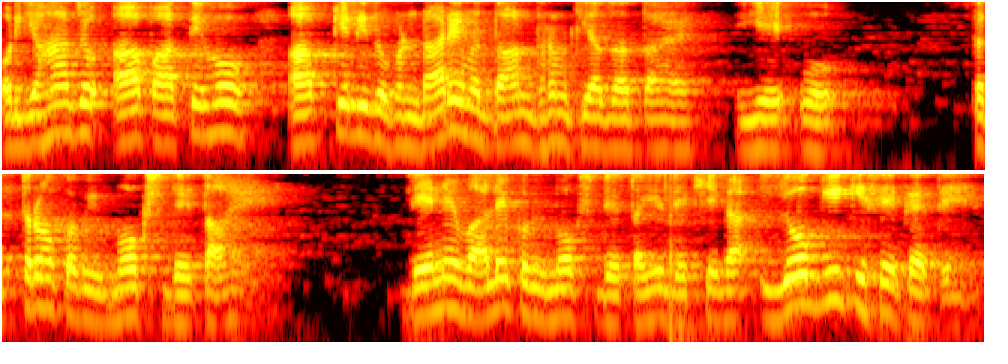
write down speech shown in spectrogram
और यहाँ जो आप आते हो, आपके लिए जो भंडारे में दान धर्म किया जाता है, ये वो पितरों को भी मोक्ष देता है। देने वाले को भी मोक्ष देता है। ये देखिएगा, योगी किसे कहते हैं?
